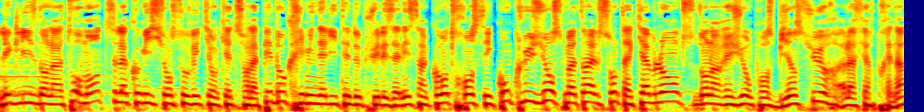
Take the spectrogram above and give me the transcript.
L'église dans la tourmente, la commission sauvée qui enquête sur la pédocriminalité depuis les années 50 rend ses conclusions ce matin. Elles sont accablantes. Dans la région, on pense bien sûr à l'affaire Prena.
